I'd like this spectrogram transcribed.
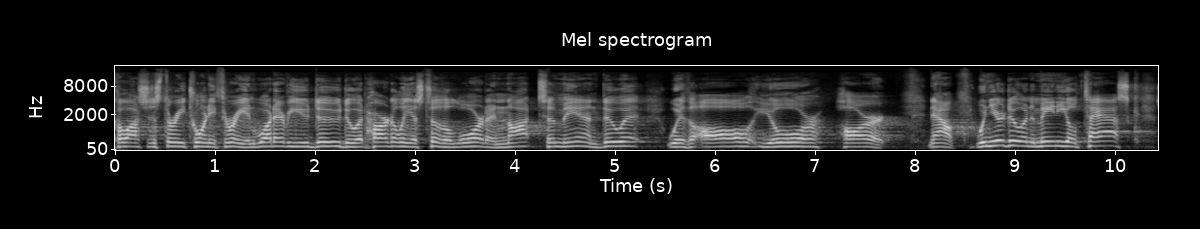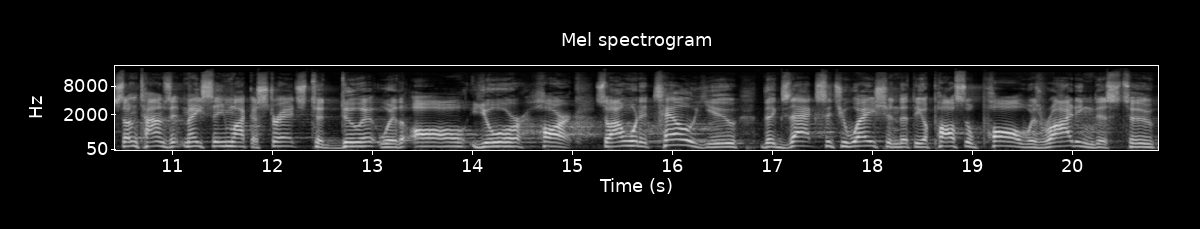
Colossians 3:23 and whatever you do do it heartily as to the Lord and not to men do it with all your heart. Now, when you're doing a menial task, sometimes it may seem like a stretch to do it with all your heart. So I want to tell you the exact situation that the apostle Paul was writing this to.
